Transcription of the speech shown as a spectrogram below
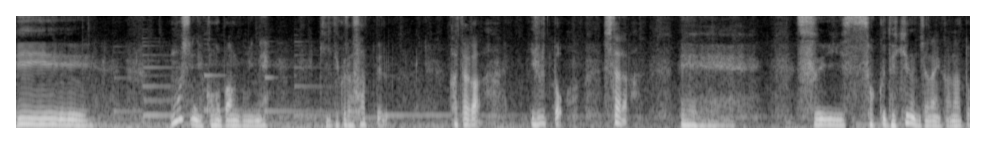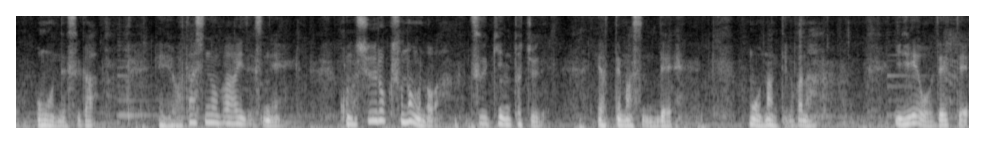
えー、もしねこの番組ね聞いてくださってる方がいるとしたら、えー推測できるんじゃないかなと思うんですが、えー、私の場合ですねこの収録そのものは通勤途中でやってますんでもう何て言うのかな家を出て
